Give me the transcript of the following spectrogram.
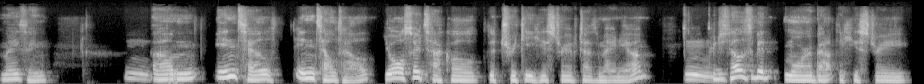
Amazing. Mm. Um, in, Tel- in Telltale, you also tackle the tricky history of Tasmania. Mm. Could you tell us a bit more about the history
